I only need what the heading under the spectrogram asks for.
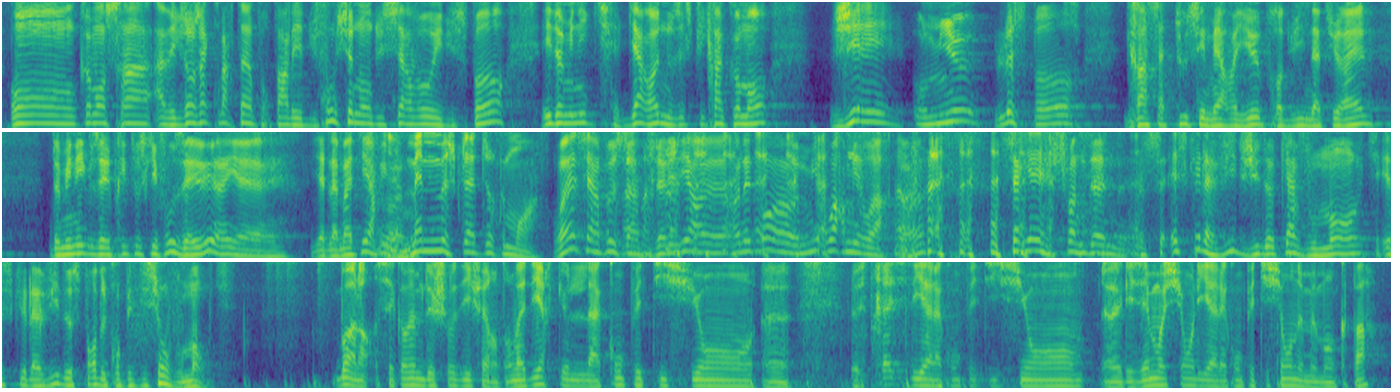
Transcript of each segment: On commencera avec Jean-Jacques Martin pour parler du fonctionnement du cerveau et du sport. Et Dominique Garonne nous expliquera comment gérer au mieux le sport grâce à tous ces merveilleux produits naturels. Dominique, vous avez pris tout ce qu'il faut, vous avez vu, hein, il y, a, il y a de la matière. Même. musculature que moi. Ouais, c'est un peu ça. J'allais dire, euh, honnêtement, euh, miroir, miroir. Quoi, hein. Sergei Schwanden, est-ce que la vie de judoka vous manque? Est-ce que la vie de sport de compétition vous manque? Bon, alors, c'est quand même deux choses différentes. On va dire que la compétition, euh, le stress lié à la compétition, euh, les émotions liées à la compétition ne me manquent pas.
